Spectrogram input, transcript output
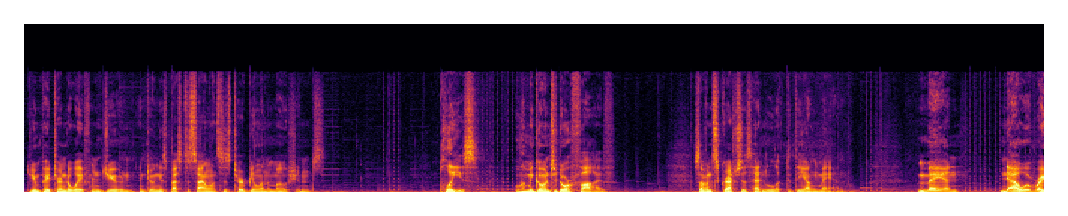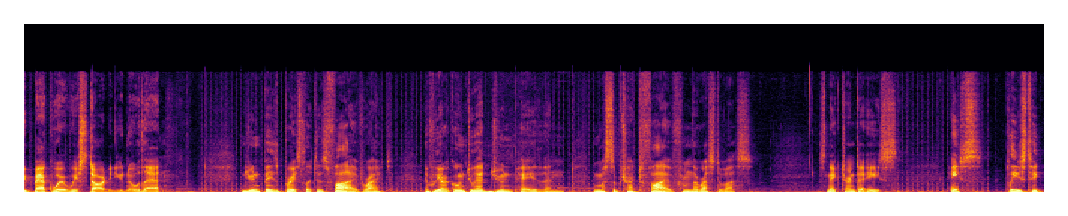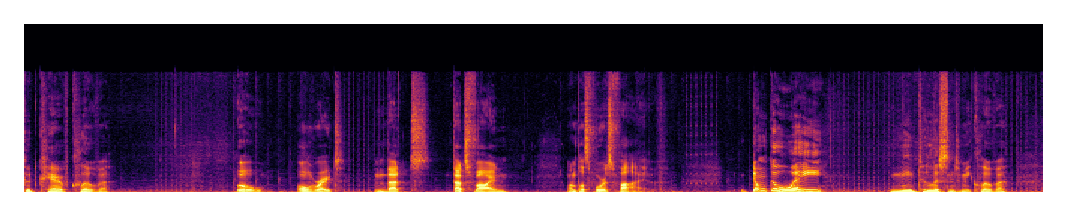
Junpei turned away from June, and doing his best to silence his turbulent emotions. Please, let me go into door five. Seven scratched his head and looked at the young man. Man, now we're right back where we started, you know that? Junpei's bracelet is five, right? If we are going to add Junpei, then we must subtract five from the rest of us. Snake turned to Ace. Ace, please take good care of Clover. Oh, alright. That's... that's fine. One plus four is five. Don't go away. You need to listen to me, Clover.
